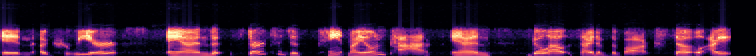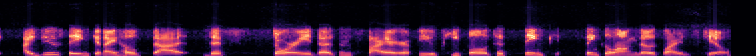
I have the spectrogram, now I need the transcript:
in a career and start to just paint my own path and go outside of the box. So I I do think and I hope that this story does inspire a few people to think think along those lines too.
